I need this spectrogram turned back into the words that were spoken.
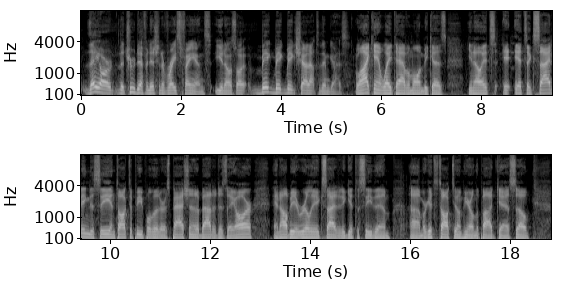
they are the true definition of race fans, you know. So big, big, big shout out to them guys. Well, I can't wait to have them on because you know it's it, it's exciting to see and talk to people that are as passionate about it as they are, and I'll be really excited to get to see them um, or get to talk to them here on the podcast. So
